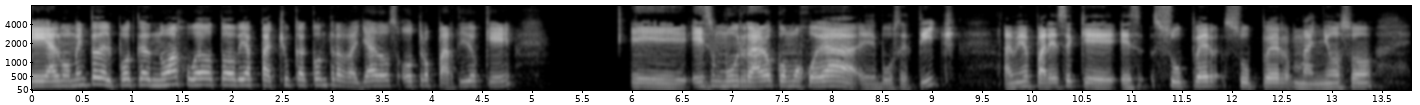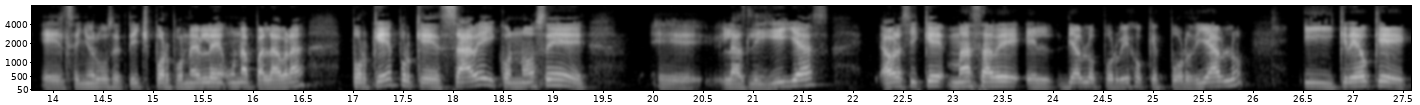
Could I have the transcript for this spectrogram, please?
Eh, al momento del podcast no ha jugado todavía Pachuca contra Rayados, otro partido que eh, es muy raro cómo juega eh, Bucetich. A mí me parece que es súper, súper mañoso el señor Bucetich, por ponerle una palabra. ¿Por qué? Porque sabe y conoce eh, las liguillas. Ahora sí que más sabe el diablo por viejo que por diablo. Y creo que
